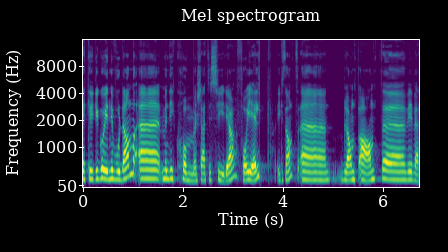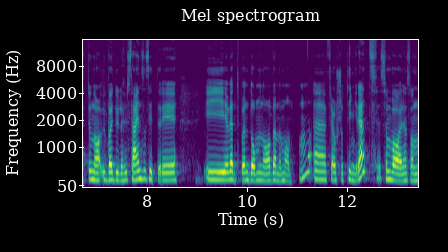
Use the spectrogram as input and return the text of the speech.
Rekker ikke gå inn i hvordan, eh, men de kommer seg til Syria, får hjelp. ikke sant? Eh, blant annet, eh, vi vet jo nå Ubaydullah Hussein, som sitter i i, venter på en dom nå denne måneden eh, fra Oslo tingrett, som sånn,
